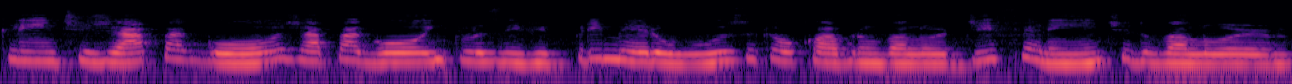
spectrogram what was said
cliente já pagou, já pagou, inclusive, primeiro uso, que eu cobro um valor diferente do valor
